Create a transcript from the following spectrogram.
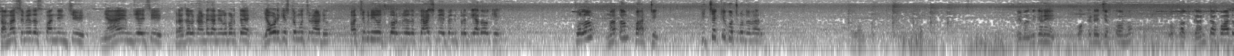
సమస్య మీద స్పందించి న్యాయం చేసి ప్రజలకు అండగా నిలబడితే ఎవరికి ఇష్టం వచ్చినాడు? పశ్చిమ నియోజకవర్గం మీద ఫ్యాషన్ అయిపోయింది ప్రతి యాదవ్కి. కులం మతం పార్టీ. పిచ్చెక్కి కొట్టుకుంటున్నారు. మేము అందుకనే ఒక్కటే చెప్తా ఉన్నాం. ఒక గంట పాటు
